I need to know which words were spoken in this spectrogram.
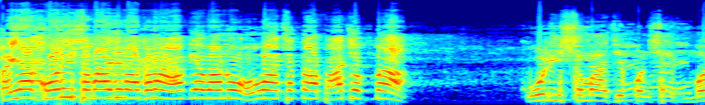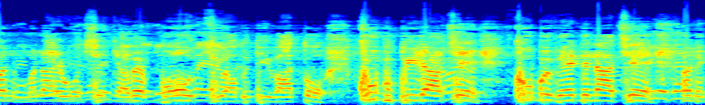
અહીંયા કોળી સમાજના ઘણા આગેવાનો હોવા છતાં ભાજપમાં કોળી સમાજે પણ સાહેબ મન મનાવ્યું છે કે હવે બહુ થયું આ બધી વાતો. ખૂબ પીડા છે, ખૂબ વેદના છે અને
